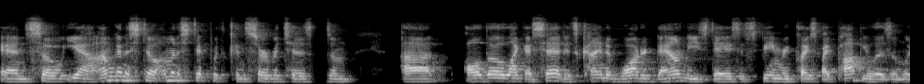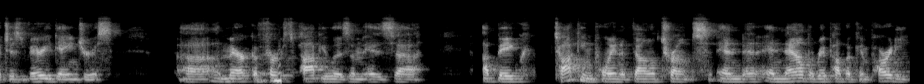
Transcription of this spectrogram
And so, yeah, I'm going to still I'm going to stick with conservatism. Uh, although, like I said, it's kind of watered down these days. It's being replaced by populism, which is very dangerous. Uh, America First populism is uh, a big talking point of Donald Trump's and and now the Republican Party.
